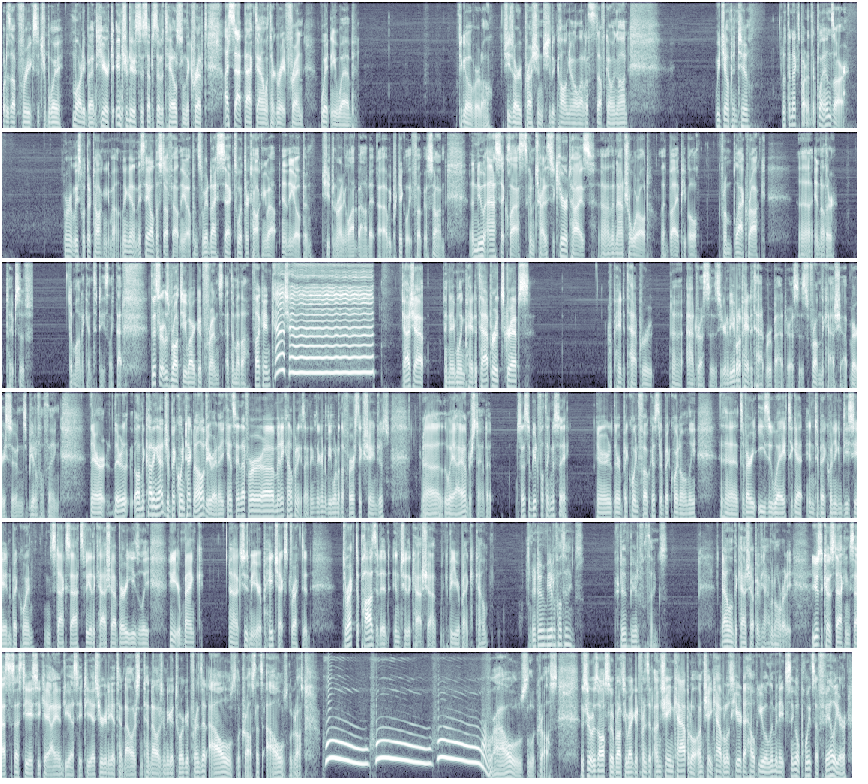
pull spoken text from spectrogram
What is up, freaks? It's your boy Marty Bent here to introduce this episode of Tales from the Crypt. I sat back down with our great friend Whitney Webb to go over it all. She's very prescient. She's been calling out a lot of stuff going on. We jump into what the next part of their plans are, or at least what they're talking about. And again, they say all the stuff out in the open, so we dissect what they're talking about in the open. She's been writing a lot about it. Uh, we particularly focus on a new asset class that's going to try to securitize uh, the natural world, led by people from BlackRock uh, and other types of demonic entities like that. This was brought to you by our good friends at the motherfucking Cash App. Cash App, enabling pay to taproot scripts or pay to taproot uh, addresses. You're going to be able to pay to taproot addresses from the Cash App very soon. It's a beautiful thing. They're they're on the cutting edge of Bitcoin technology right now. You can't say that for uh, many companies. I think they're going to be one of the first exchanges, uh, the way I understand it. So it's a beautiful thing to see. They're they're Bitcoin focused. They're Bitcoin only. Uh, it's a very easy way to get into Bitcoin. You can DCA into Bitcoin. You can stack Sats via the Cash App very easily. You get your bank, uh, excuse me, your paychecks directed, direct deposited into the Cash App. It could be your bank account. They're doing beautiful things. They're doing beautiful things. Download the Cash App if you haven't already. Use the code Stacking Sats. It's S T A C K I N G S A T S. You're going to get ten dollars, and ten dollars is going to go to our good friends at Owls Lacrosse. That's Owls Lacrosse. Woo, woo, woo. Owls Lacrosse. This show was also brought to you by good friends at Unchained Capital. Unchained Capital is here to help you eliminate single points of failure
